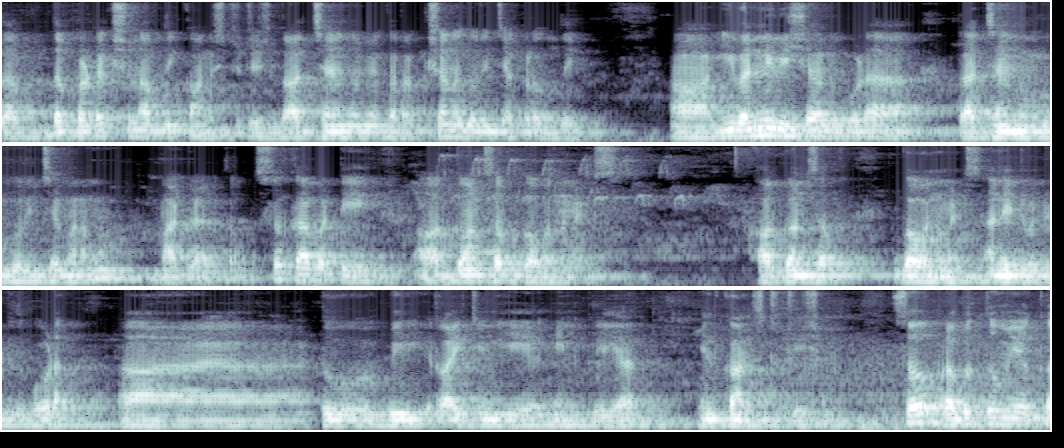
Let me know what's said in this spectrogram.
the the protection of the constitution రాజ్యాంగం యొక్క రక్షణ గురించి ఎక్కడ ఉంది? ఇవన్నీ విషయాలు కూడా రాజ్యాంగం గురించే మనము మాట్లాడతాం. సో కాబట్టి organs of governments organs of governments అనేటువంటిది కూడా to be right in in clear in constitution. So ప్రభుత్వం యొక్క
